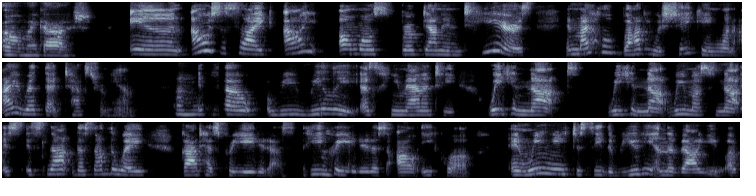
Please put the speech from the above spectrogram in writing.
Oh my gosh. And I was just like, I almost broke down in tears, and my whole body was shaking when I read that text from him. Uh-huh. And so, we really, as humanity, we cannot we cannot we must not it's, it's not that's not the way god has created us he mm-hmm. created us all equal and we need to see the beauty and the value of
